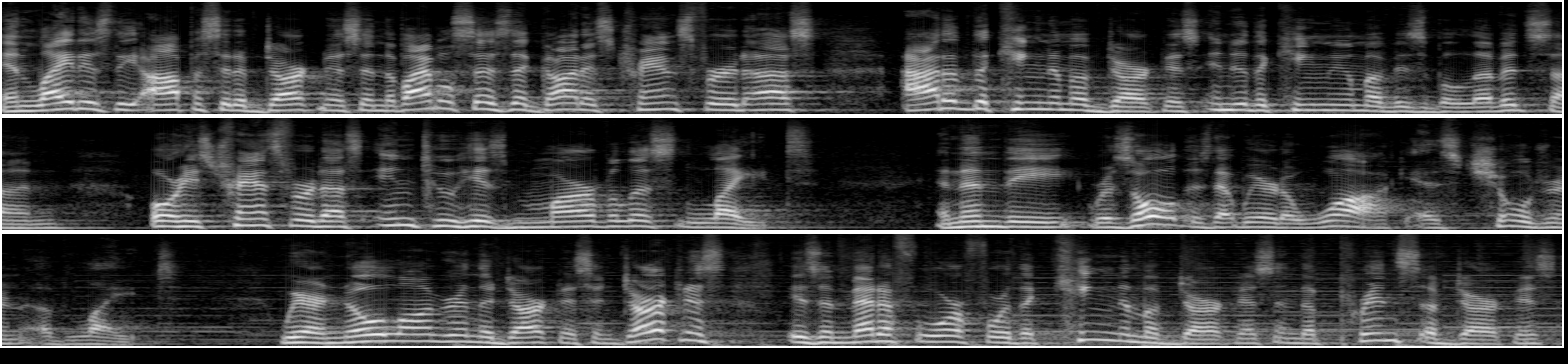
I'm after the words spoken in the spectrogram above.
And light is the opposite of darkness. And the Bible says that God has transferred us out of the kingdom of darkness into the kingdom of his beloved Son, or he's transferred us into his marvelous light. And then the result is that we are to walk as children of light. We are no longer in the darkness. And darkness is a metaphor for the kingdom of darkness and the prince of darkness,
